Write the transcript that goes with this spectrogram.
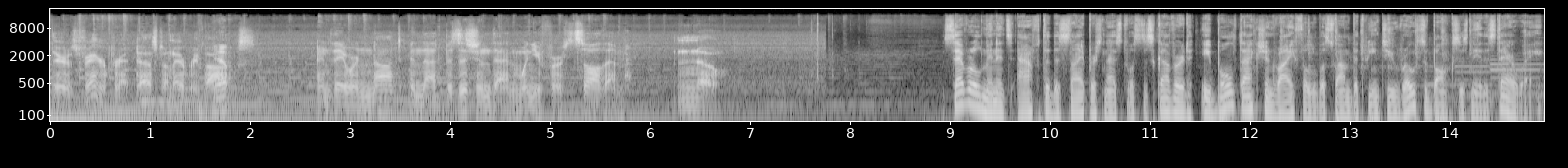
There's fingerprint dust on every box. Yep. And they were not in that position then when you first saw them. No. Several minutes after the sniper's nest was discovered, a bolt-action rifle was found between two rows of boxes near the stairway.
